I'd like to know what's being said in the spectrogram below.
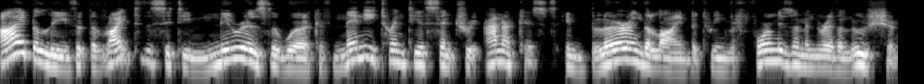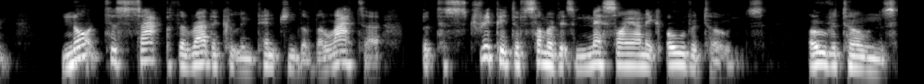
I believe that the right to the city mirrors the work of many 20th century anarchists in blurring the line between reformism and revolution, not to sap the radical intentions of the latter, but to strip it of some of its messianic overtones, overtones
